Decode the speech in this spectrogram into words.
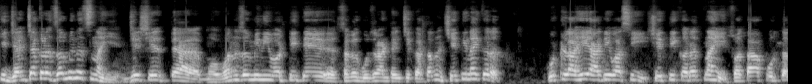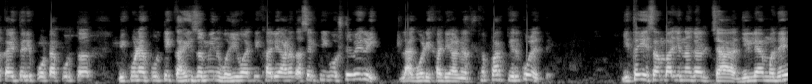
की ज्यांच्याकडे जमीनच नाहीये. जे शेत त्या वन जमिनीवरती ते सगळं गुजराण त्यांची करतात आणि शेती नाही करत. कुठलाही आदिवासी शेती करत नाही. स्वतः पुरतं काहीतरी पोटापुरतं पिकवण्यापुरती काही जमीन वहिवाटीखाली आणत असेल ती गोष्ट वेगळी. लागवडीखाली आणत फार किरकोळ येते. इथंही संभाजीनगरच्या जिल्ह्यामध्ये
